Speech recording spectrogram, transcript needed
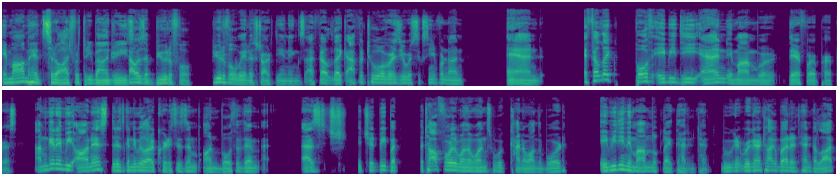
Imam hits Siraj for three boundaries. That was a beautiful, beautiful way to start the innings. I felt like after two overs, you were 16 for none. And it felt like both ABD and Imam were there for a purpose. I'm going to be honest, there's going to be a lot of criticism on both of them, as it should be. But the top four were the ones who were kind of on the board. ABD and Imam looked like they had intent. We're going to talk about intent a lot.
